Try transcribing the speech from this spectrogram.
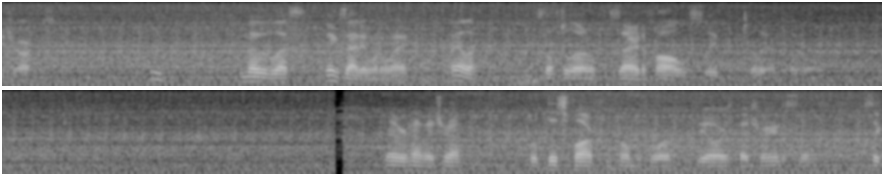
future artists. Hmm. Nevertheless, the anxiety went away. I was left alone with the desire to fall asleep until the end of the world. Never have I traveled this far from home before. The hours by train to some sick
